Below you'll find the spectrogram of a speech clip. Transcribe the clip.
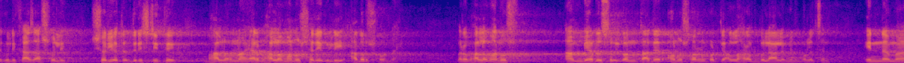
এগুলি কাজ আসলে শরীয়তের দৃষ্টিতে ভালো নয় আর ভালো মানুষের এগুলি আদর্শ নয়। বড় ভালো মানুষ, আম্বিয়া রসুলগণ তাদের অনুসরণ করতে আল্লাহ রব্দুল্লাহ আলমিন বলেছেন, ইন্নামা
